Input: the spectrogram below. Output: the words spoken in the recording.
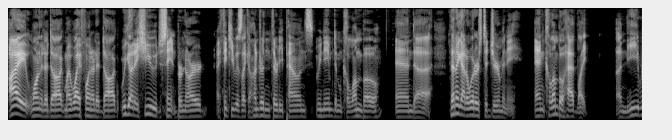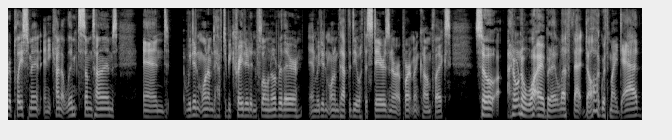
I wanted a dog. My wife wanted a dog. We got a huge Saint Bernard I think he was like 130 pounds. We named him Columbo, and uh, then I got orders to Germany, and Columbo had like a knee replacement, and he kind of limped sometimes, and we didn't want him to have to be crated and flown over there, and we didn't want him to have to deal with the stairs in our apartment complex. So I don't know why, but I left that dog with my dad.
